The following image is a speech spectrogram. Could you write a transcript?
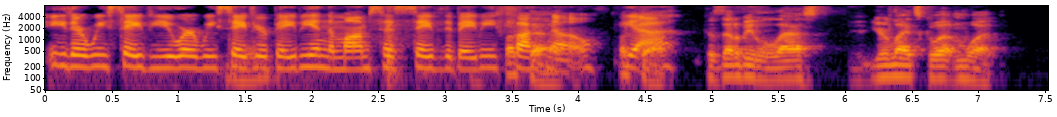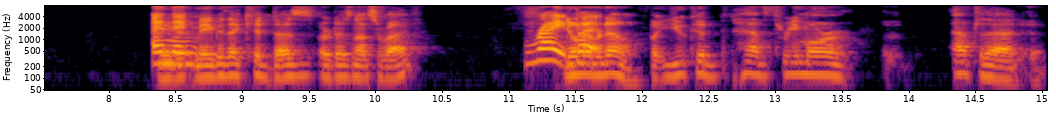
either we save you or we save Mhm. your baby and the mom says save the baby. Fuck Fuck, that. no. Fuck yeah. Because that'll be the last. Your lights go out and what? And maybe, then maybe that kid does or does not survive. right, You'll but never know. But you could have three more after that,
